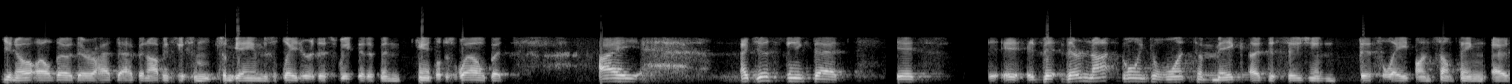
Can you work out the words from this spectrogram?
you know, although there have been obviously some some games later this week that have been canceled as well, but I I just think that it's it, it, they're not going to want to make a decision this late on something as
